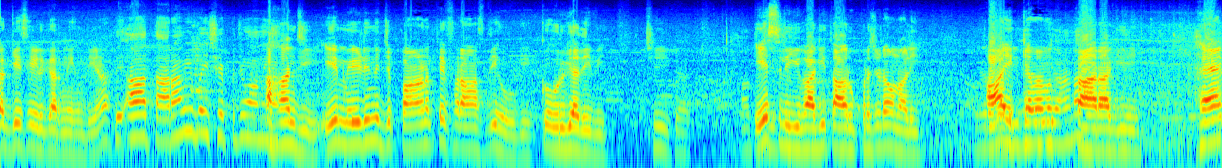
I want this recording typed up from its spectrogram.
ਅੱਗੇ ਸੇਲ ਕਰਨੀ ਹੁੰਦੀ ਹੈ ਨਾ। ਤੇ ਆ ਤਾਰਾਂ ਵੀ ਬਾਈ ਸ਼ਿਪ ਚੋਂ ਆਉਂਦੀਆਂ? ਹਾਂਜੀ ਇਹ ਮੇਡ ਇਨ ਜਾਪਾਨ ਤੇ ਫਰਾਂਸ ਦੀ ਹੋਊਗੀ ਕੋਰੀਆ ਦੀ ਵੀ। ਠੀਕ ਹੈ। ਇਹ ਸਲੀਵ ਆ ਗਈ ਤਾਰ ਉੱਪਰ ਚੜਾਉਣ ਵਾਲੀ। ਆ ਇੱਕ ਐਮਐਮ ਤਾਰ ਆ ਗਈ। ਹੈ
